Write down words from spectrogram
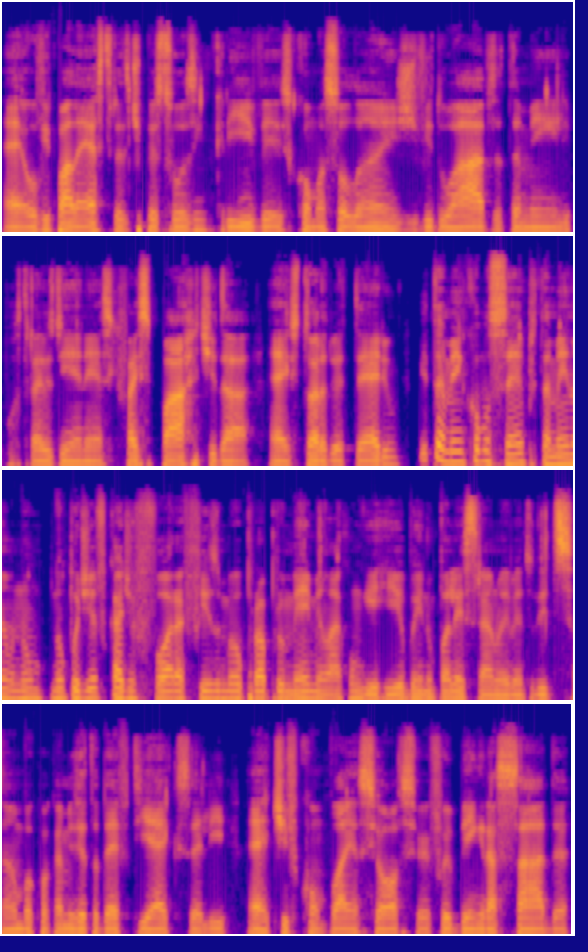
É, ouvi palestras de pessoas incríveis, como a Solange, Vido Avisa também ali por trás do INS, que faz parte da é, história do Ethereum. E também, como sempre, também não, não, não podia ficar de fora, fiz o meu próprio meme lá com o Guirriba e no palestra palestrar no evento do Samba com a camiseta da FTX ali, é, Chief Compliance Officer, foi bem engraçada.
